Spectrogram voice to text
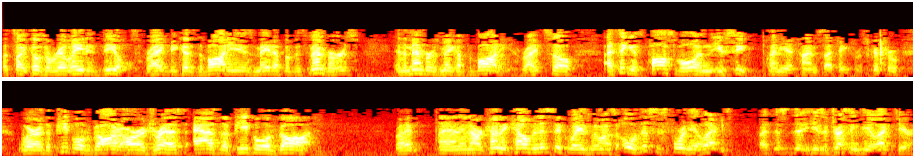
It's like those are related deals, right? Because the body is made up of its members, and the members make up the body, right? So I think it's possible, and you see plenty of times, I think, from Scripture, where the people of God are addressed as the people of God. Right? And in our kind of Calvinistic ways, we want to say, oh, this is for the elect. Right? This, he's addressing the elect here,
